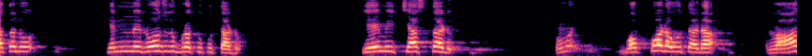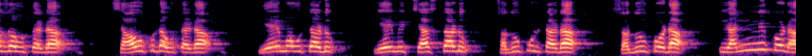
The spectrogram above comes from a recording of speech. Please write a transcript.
అతను ఎన్ని రోజులు బ్రతుకుతాడు? ఏమి చేస్తాడు? గొప్పోడు అవుతాడా రాజు అవుతాడా సావుకుడు అవుతాడా ఏమవుతాడు? ఏమి చేస్తాడు? చదువుకుంటాడా? చదువుకోడా? ఇవన్నీ కూడా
